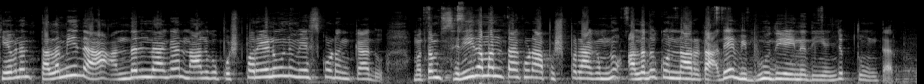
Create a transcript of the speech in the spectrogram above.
కేవలం తల మీద అందరిలాగా నాలుగు పుష్పరేణువులు వేసుకోవడం కాదు మొత్తం శరీరం అంతా కూడా ఆ పుష్పరాగంను అలదుకున్నారట. అదే విభూది అయినది అని చెప్తూ ఉంటారు.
